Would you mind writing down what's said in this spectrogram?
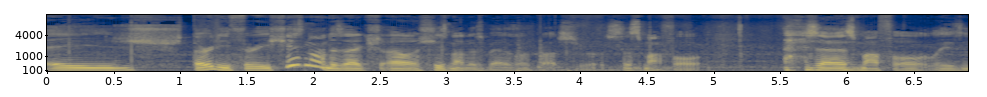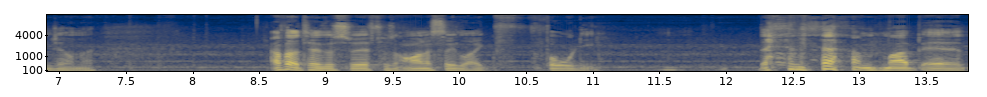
age 33. She's not as actually. Oh, she's not as bad as I thought she was. That's my fault. That's my fault, ladies and gentlemen. I thought Taylor Swift was honestly like 40. my bad.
